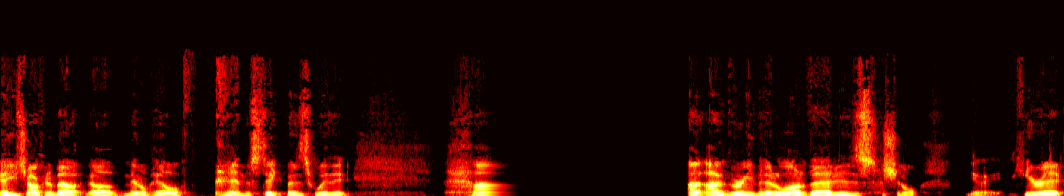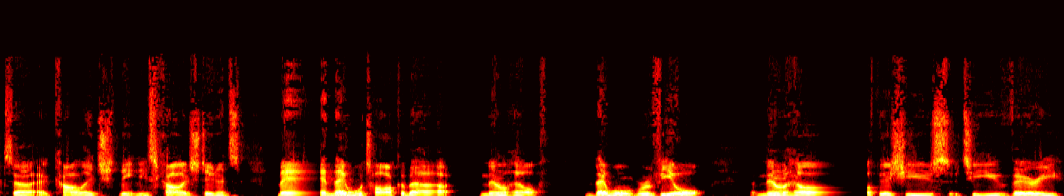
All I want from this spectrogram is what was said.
Yeah, you're talking about uh, mental health and the stigmas with it. Uh, I, I, agree that a lot of that is know, here at uh, at college, the, these college students, man, they will talk about mental health. They will reveal mental health issues to you very,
